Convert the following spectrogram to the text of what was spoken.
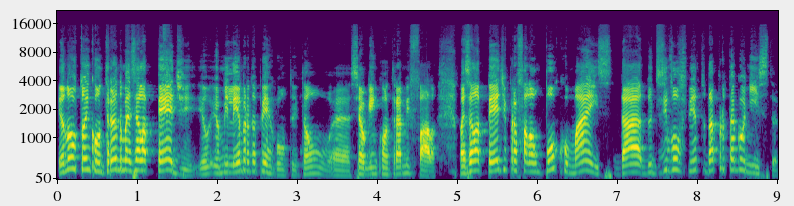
Eu não estou encontrando, mas ela pede. Eu, eu, me lembro da pergunta, então é, se alguém encontrar, me fala. Mas ela pede para falar um pouco mais da, do desenvolvimento da protagonista,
